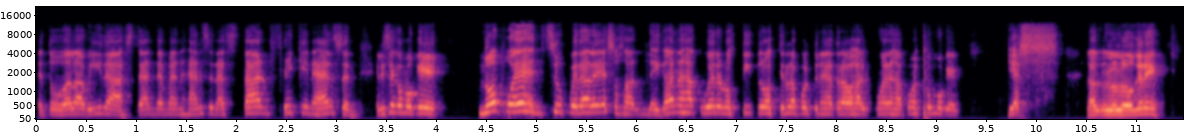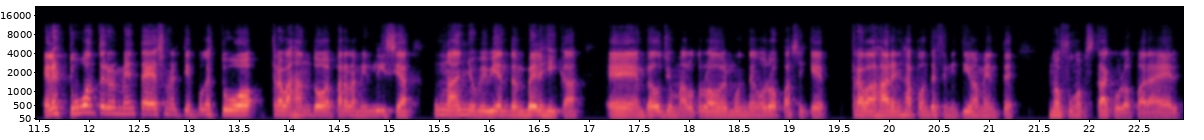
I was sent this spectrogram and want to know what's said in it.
de toda la vida, a Stan The Man Hansen, a Stan freaking Hansen. Él dice como que no puedes superar eso, o sea, le ganas a tu héroe los títulos, tienes la oportunidad de trabajar con él en Japón, es como que, yes, lo, lo, logré. Él estuvo anteriormente a eso en el tiempo que estuvo trabajando para la milicia, un año viviendo en Bélgica, eh, en Belgium, al otro lado del mundo en Europa, así que trabajar en Japón definitivamente no fue un obstáculo para él.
